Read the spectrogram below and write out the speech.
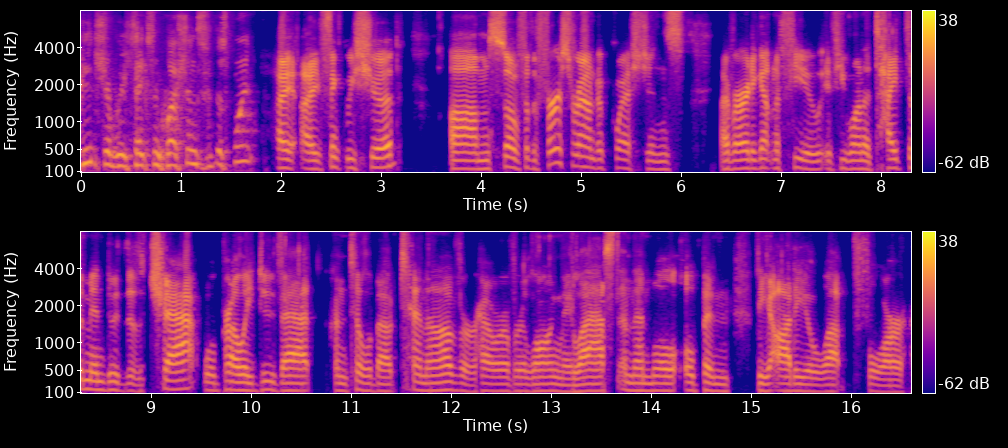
Pete, should we take some questions at this point? I, I think we should. Um, so for the first round of questions, I've already gotten a few. If you want to type them into the chat, we'll probably do that until about 10 of or however long they last. And then we'll open the audio up for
